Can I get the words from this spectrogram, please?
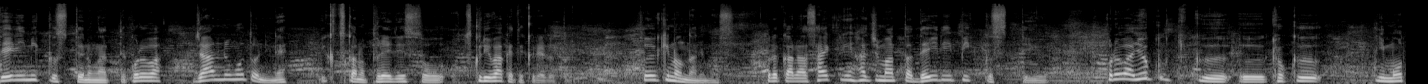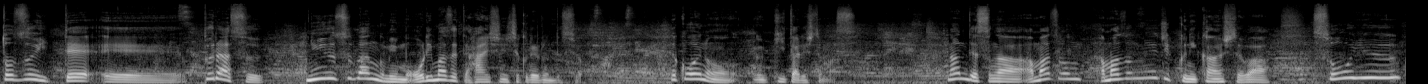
デイリーミックスっていうのがあってこれはジャンルごとにねいくつかのプレイリストを作り分けてくれるというそういう機能になります。それから最近始まったデイリーピックスっていうこれはよく聞く曲に基づいて、えー、プラスニュース番組も織り交ぜて配信してくれるんですよ。でこういうのを聞いたりしてます。なんですが Amazon, Amazon Music に関してはそういう聴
